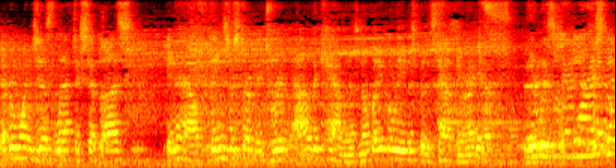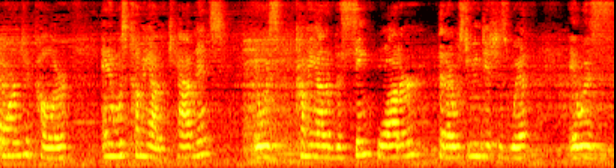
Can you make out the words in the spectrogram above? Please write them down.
Everyone just left except us in the house. Things are starting to drip out of the cabinets. Nobody believes us, but it's happening, right, Jeff? It was fluorescent orange in color, and it was coming out of cabinets. It was coming out of the sink water that I was doing dishes with. It was,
